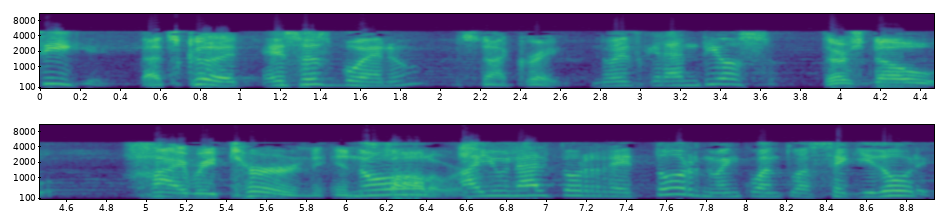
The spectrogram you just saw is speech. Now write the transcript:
sigue. That's good. Eso es bueno, It's not great. no es grandioso. There's no high return in No followers. hay un alto retorno en cuanto a seguidores.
